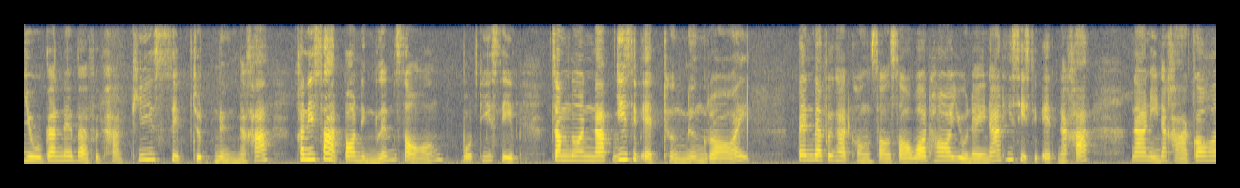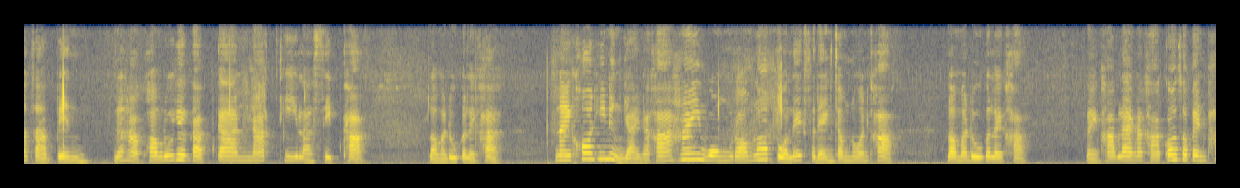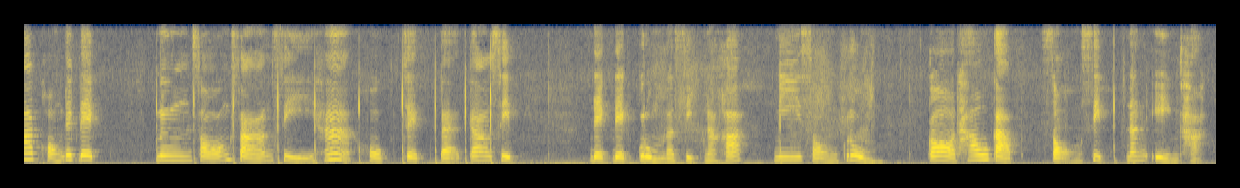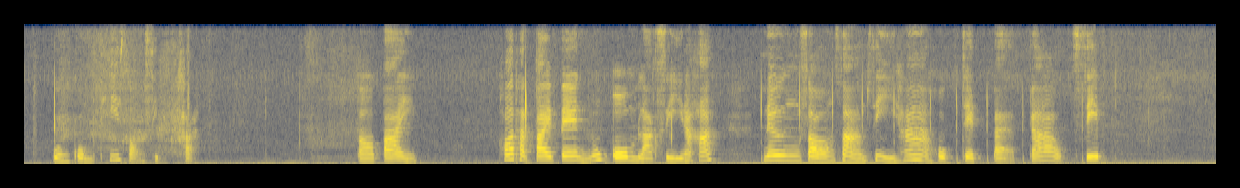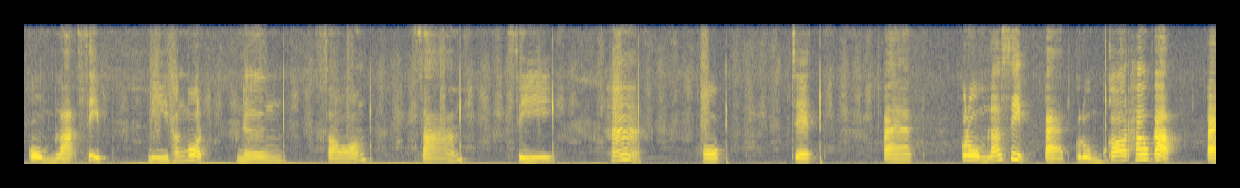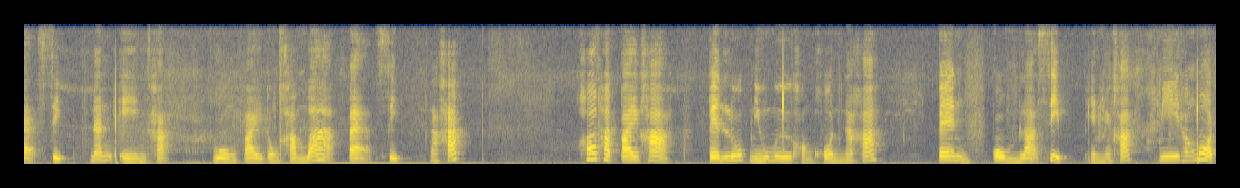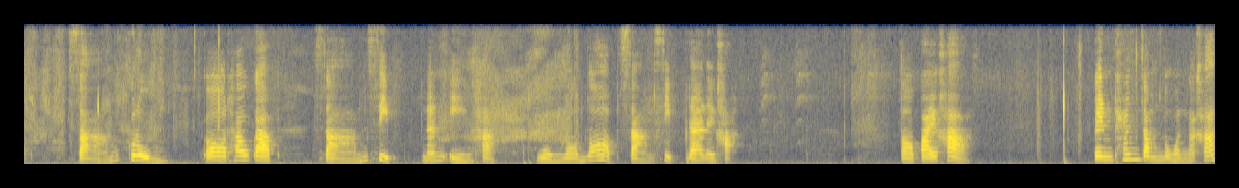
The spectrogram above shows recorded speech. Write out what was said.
อยู่กันในแบบฝึกหัดที่ 10.1 นะคะ คณิตศาสตร์ป .1 เล่ม 2 บทที่ 10 จำนวนนับ 21 ถึง 100 เป็นแบบฝึกหัดของสสวทอยู่ในหน้าที่ 41 นะคะ หน้านี้นะคะก็จะเป็นเนื้อหาความรู้เกี่ยวกับการนับทีละ 10 ค่ะ เรามาดูกันเลยค่ะ ในข้อที่ 1 ใหญ่นะคะ ให้วงล้อมรอบตัวเลขแสดงจำนวนค่ะ เรามาดูกันเลยค่ะ ในภาพแรกนะคะ ก็จะเป็นภาพของเด็กๆ1 2 3 4 5 6 7 8 9 10เด็กๆกลุ่มละ10นะคะ มี2กลุ่ม ก็เท่ากับ20นั่นเองค่ะ วงกลมที่20ค่ะ ต่อไป ข้อถัดไปเป็นลูกอมหลากสีนะคะ หนึ่งสองสามสี่ห้าหกเจ็ดแปดเก้าสิบกลุ่มละสิบมีทั้งหมดหนึ่งสองสามสี่ห้าหกเจ็ดแปดกลุ่มละสิบแปดกลุ่มก็เท่ากับแปดสิบนั่นเองค่ะ วงไปตรงคำว่าแปดสิบนะคะ ข้อถัดไปค่ะ เป็นรูปนิ้วมือของคนนะคะ เป็นกลุ่มละ 10 เห็นไหมคะ มีทั้งหมด 3 กลุ่ม ก็เท่ากับ 30 นั่นเองค่ะ วงล้อมรอบ 30 ได้เลยค่ะ ต่อไปค่ะ เป็นแท่งจำนวนนะคะ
